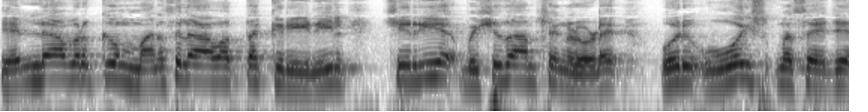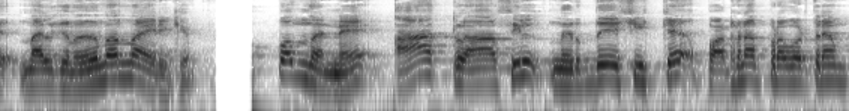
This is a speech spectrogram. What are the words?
എല്ലാവർക്കും മനസ്സിലാവത്തക്ക രീതിയിൽ ചെറിയ വിശദാംശങ്ങളോടെ ഒരു വോയിസ് മെസ്സേജ് നൽകുന്നത് നന്നായിരിക്കും. ഒപ്പം തന്നെ ആ ക്ലാസ്സിൽ നിർദ്ദേശിച്ച പഠന പ്രവർത്തനം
